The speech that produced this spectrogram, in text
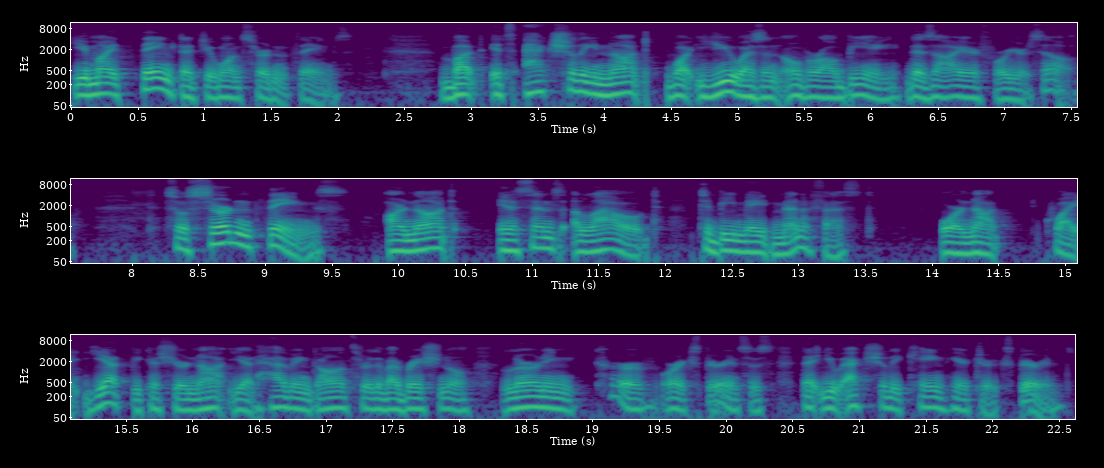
you might think that you want certain things. But it's actually not what you as an overall being desire for yourself. So certain things are not, in a sense, allowed to be made manifest or not quite yet because you're not yet having gone through the vibrational learning curve or experiences that you actually came here to experience.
